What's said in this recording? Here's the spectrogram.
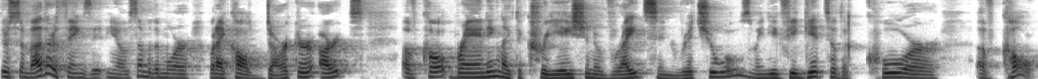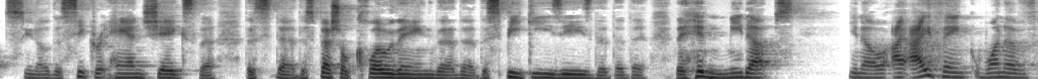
there's some other things that you know some of the more what i call darker arts of cult branding like the creation of rites and rituals. I mean if you get to the core of cults you know the secret handshakes the the the, the special clothing the, the the speakeasies the the the, the hidden meetups you know, I, I, think one of,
